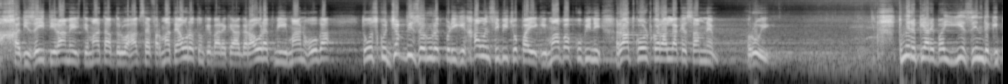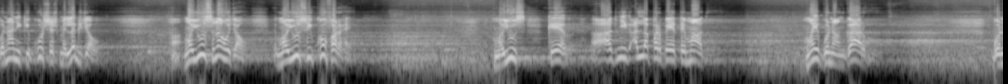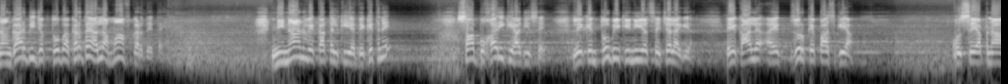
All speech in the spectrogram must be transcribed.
खदीजई तिरा में इज्तम था अब्दुलवहाब साहब फरमाते औरतों के बारे में अगर औरत में ईमान होगा तो उसको जब भी ज़रूरत पड़ेगी, खावन से भी छुपाएगी माँ बाप को भी नहीं, रात को उठ कर अल्लाह के सामने रोई तो मेरे प्यारे भाई, ये ज़िंदगी बनाने की कोशिश में लग जाओ। हाँ मायूस ना हो जाओ। मायूसी कुफर है। मायूस के आदमी अल्लाह पर बेतमाद हो। मैं गुनाहगार हूँ। गुनाहगार भी जब तोबा करता है, अल्लाह माफ़ कर देता है। निन्यानवे कत्ल किए थे कितने? साहब बुखारी की हदीस है, लेकिन तोबी की नीयत से चला गया। एक आल, एक बुज़ुर्ग के पास गया। उससे अपना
